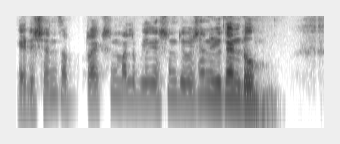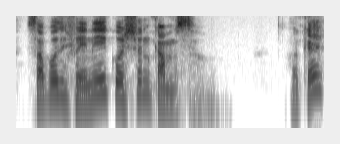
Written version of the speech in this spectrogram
Addition subtraction multiplication division you can do. Suppose if any question comes okay?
